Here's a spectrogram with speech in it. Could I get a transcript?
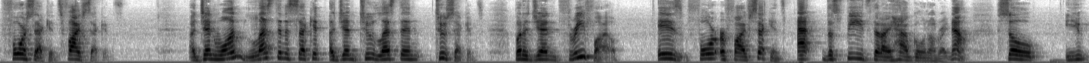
four seconds, five seconds. A Gen 1, less than a second. A Gen 2, less than two seconds. But a Gen 3 file is four or five seconds at the speeds that I have going on right now. So you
